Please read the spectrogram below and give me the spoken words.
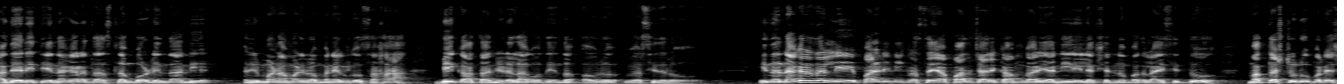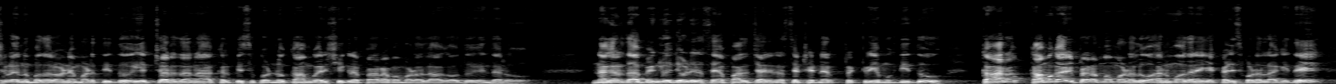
ಅದೇ ರೀತಿ ನಗರದ ಸ್ಲಮ್ ಬೋರ್ಡ್ನಿಂದ ನಿ, ನಿರ್ಮಾಣ ಮಾಡಿರುವ ಮನೆಗಳಿಗೂ ಸಹ ಬೀಕಾತ ನೀಡಲಾಗುವುದು ಎಂದು ಅವರು ವಿವರಿಸಿದರು. ಇನ್ನು ನಗರದಲ್ಲಿ ಪಾಲಿಟೆಕ್ನಿಕ್ ರಸ್ತೆಯ ಪಾದಚಾರಿ ಕಾಮಗಾರಿಯ ನೀಲಿ ಲಕ್ಷನ್ನು ಬದಲಾಯಿಸಿದ್ದು, ಮತ್ತಷ್ಟು ರೂಪರೇಷೆಗಳನ್ನು ಬದಲಾವಣೆ ಮಾಡುತ್ತಿದ್ದು, ಹೆಚ್ಚು ಅನುದಾನ ಕಲ್ಪಿಸಿಕೊಂಡು ಕಾಮಗಾರಿ ಶೀಘ್ರ ಪ್ರಾರಂಭ ಮಾಡಲಾಗುವುದು ಎಂದರು. ನಗರದ ಬೆಂಗಳೂರು ಜೋಡಿ ರಸ್ತೆಯ ಪಾದಚಾರಿ ರಸ್ತೆ ಟೆಂಡರ್ ಪ್ರಕ್ರಿಯೆ ಮುಗಿದಿದ್ದು, ಕಾರ, ಕಾಮಗಾರಿ ಪ್ರಾರಂಭ ಮಾಡಲು ಅನುಮೋದನೆಗೆ ಕಳಿಸಿಕೊಡಲಾಗಿದೆ.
